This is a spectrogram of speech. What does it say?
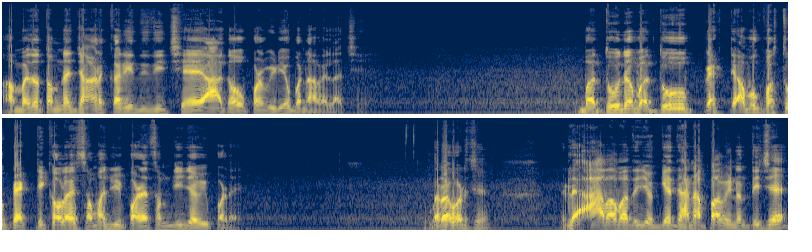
અમે તો તમને જાણ કરી દીધી છે આ અગાઉ પણ વીડિયો બનાવેલા છે. બધું ને બધું અમુક વસ્તુ પ્રેક્ટિકલ હોય, સમજવી પડે, સમજી જવી પડે. બરાબર છે? એટલે આ બાબતે યોગ્ય ધ્યાન આપવા વિનંતી છે.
